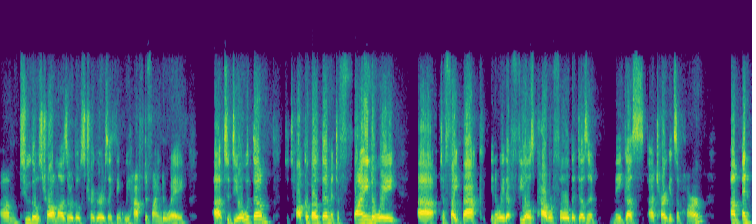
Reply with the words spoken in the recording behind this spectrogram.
um, to those traumas or those triggers. I think we have to find a way uh, to deal with them, to talk about them, and to find a way uh, to fight back in a way that feels powerful, that doesn't make us uh, targets of harm. Um, and,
